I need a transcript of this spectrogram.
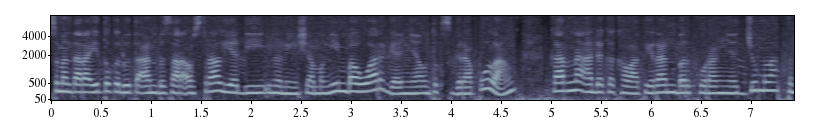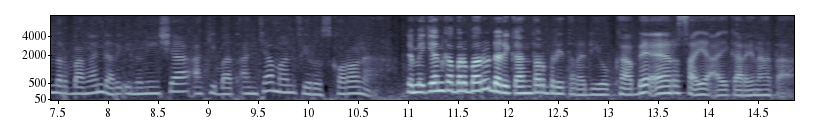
Sementara itu, Kedutaan Besar Australia di Indonesia mengimbau warganya untuk segera pulang karena ada kekhawatiran berkurangnya jumlah penerbangan dari Indonesia akibat ancaman virus corona. Demikian kabar baru dari kantor Berita Radio KBR, saya Aika Renata.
